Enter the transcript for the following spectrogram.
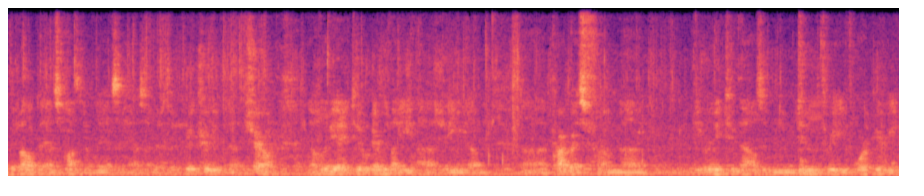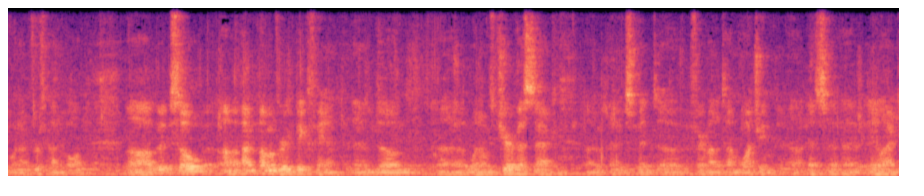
develop as positively as it has. And it's a great tribute to Cheryl, you know, Olivier, to everybody, uh, the um, uh, progress from uh, the early 2002, 3, 4 period when I first got involved. Uh, so uh, I'm, I'm, a very big fan, and um, uh, when I was chair of SSAC, uh, I spent uh, a fair amount of time watching uh, S, ALAC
